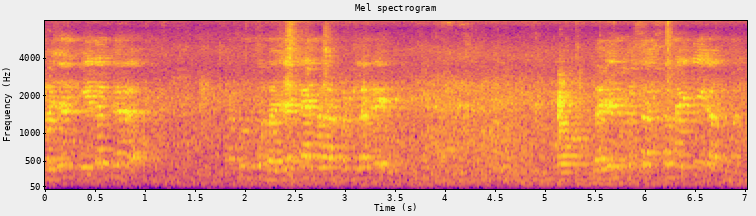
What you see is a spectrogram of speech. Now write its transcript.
भजन केलं खरं. तुमचं भजन काय मला पटलं नाही. भजन कसं असतं माहितीये का तुम्हाला?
